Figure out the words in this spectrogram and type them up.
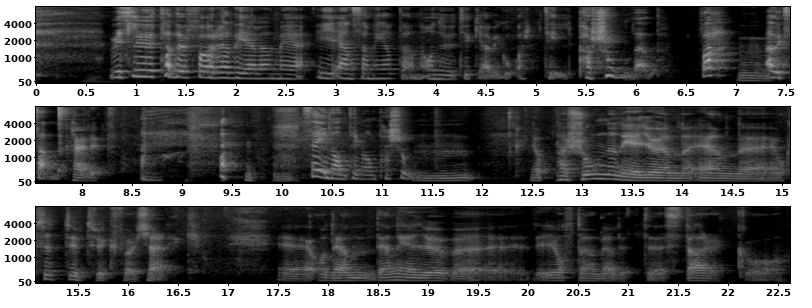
Vi slutade förra delen med i ensamheten och nu tycker jag vi går till passionen. Va? Mm. Alexander, Härligt. säg någonting om passion. Ja, passionen är ju en, en, eh, också ett uttryck för kärlek. Eh, och den, den är ju eh, det är ju ofta en väldigt eh, stark och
